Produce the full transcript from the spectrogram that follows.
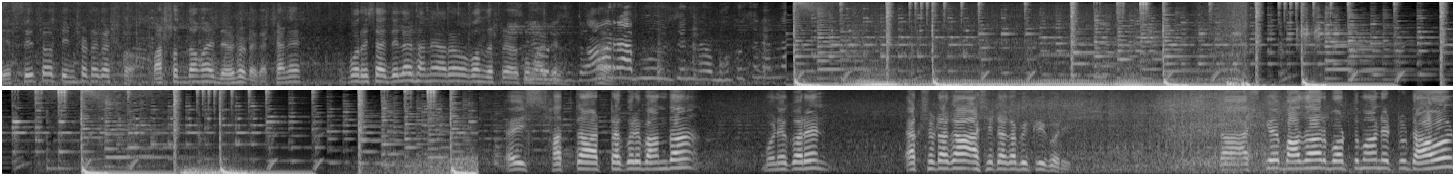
বেশি তো তিনশো টাকা শ পাঁচশোর দাম হয় দেড়শো টাকা। ছানে পরিচয় দিলে সেখানে আরও পঞ্চাশ টাকা কমাই দিল। না? এই সাতটা আটটা করে বান্দা মনে করেন একশো টাকা আশি টাকা বিক্রি করি। তা আজকে বাজার বর্তমান একটু ডাউন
